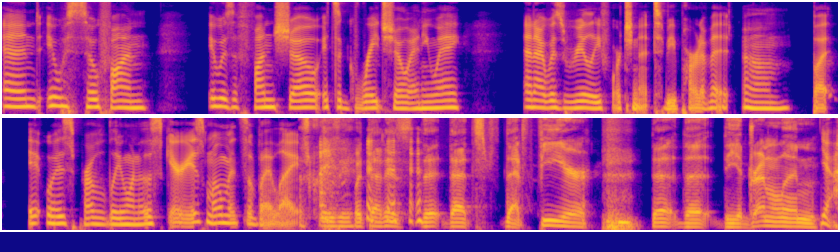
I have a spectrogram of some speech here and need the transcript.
and it was so fun. It was a fun show. It's a great show anyway. And I was really fortunate to be part of it. Um, but it was probably one of the scariest moments of my life. That's crazy. But that is that that's that fear, the the the adrenaline. Yeah.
